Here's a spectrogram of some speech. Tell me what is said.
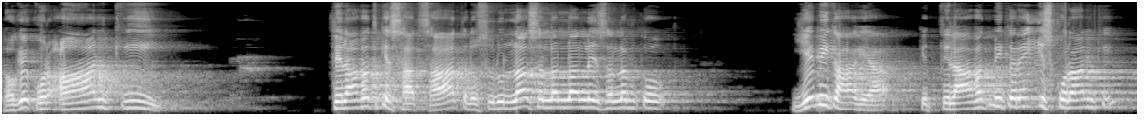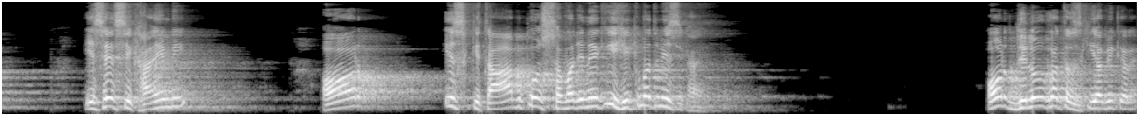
کیونکہ قرآن کی تلاوت کے ساتھ ساتھ رسول اللہ صلی اللہ علیہ وسلم کو یہ بھی کہا گیا کہ تلاوت بھی کریں اس قرآن کی، اسے سکھائیں بھی اور اس کتاب کو سمجھنے کی حکمت بھی سکھائیں اور دلوں کا تزکیہ بھی کریں۔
